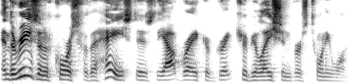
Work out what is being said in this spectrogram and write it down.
And the reason, of course, for the haste is the outbreak of great tribulation, verse 21.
